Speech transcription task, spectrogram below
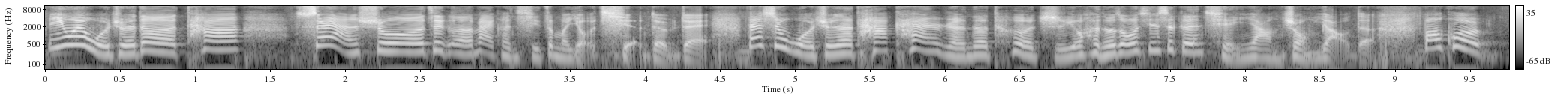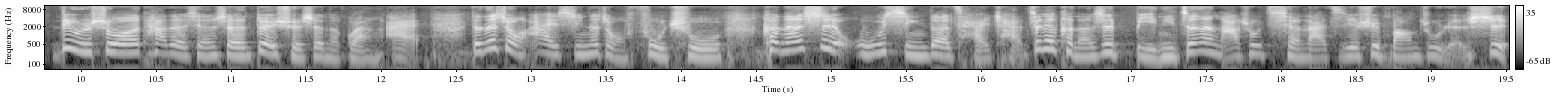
因为我觉得他虽然说这个麦肯齐这么有钱，对不对？但是我觉得他看人的特质有很多东西是跟钱一样重要的，包括例如说他的先生对学生的关爱的那种爱心、那种付出，可能。是无形的财产，这个可能是比你真的拿出钱来直接去帮助人是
